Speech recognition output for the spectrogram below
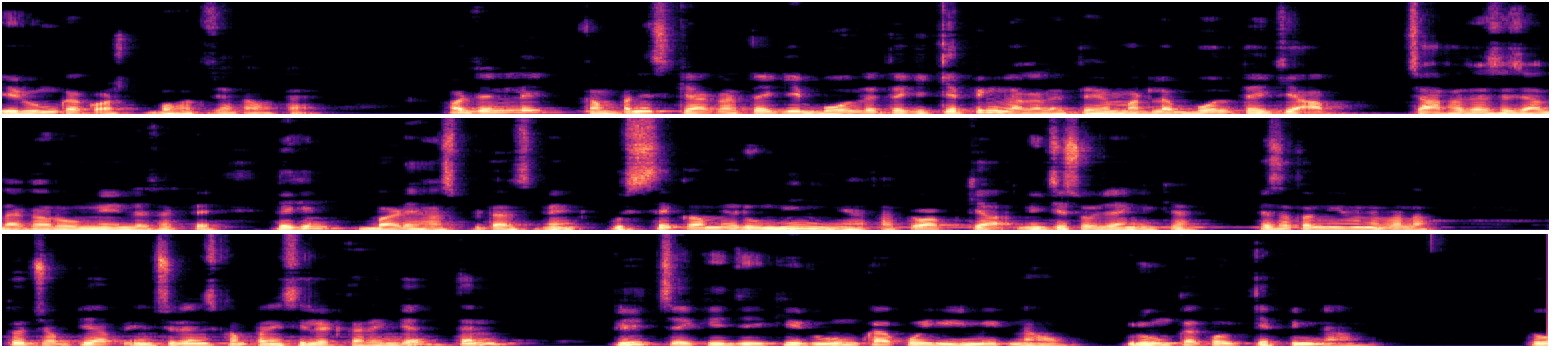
ये रूम का कॉस्ट बहुत ज़्यादा होता है। और जनरली कंपनीज़ क्या करते हैं कि बोल देते हैं कि कैपिंग लगा लेते हैं मतलब बोलते हैं कि आप चार हज़ार से ज़्यादा का रूम नहीं ले सकते। लेकिन बड़े हॉस्पिटल्स में उससे कम में रूम ही नहीं आता तो आप क्या नीचे सो जाएँगे क्या? ऐसा तो नहीं होने वाला। तो जब भी आप इंश्योरेंस कंपनी सिलेक्ट करेंगे देन प्लीज़ चेक कीजिए कि रूम का कोई लिमिट ना हो रूम का कोई कैपिंग ना हो। तो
